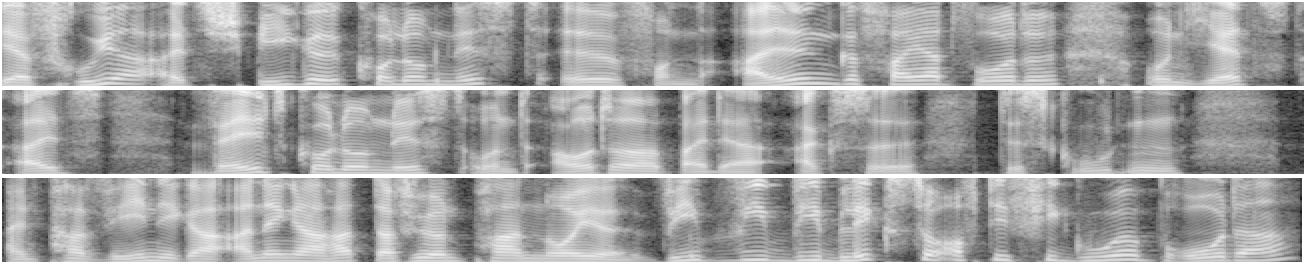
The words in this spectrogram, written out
der früher als Spiegelkolumnist äh, von allen gefeiert wurde und jetzt als Weltkolumnist und Autor bei der Achse des Guten ein paar weniger Anhänger hat, dafür ein paar neue. Wie, wie, wie blickst du auf die Figur Broder?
